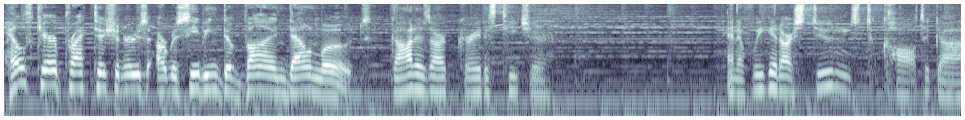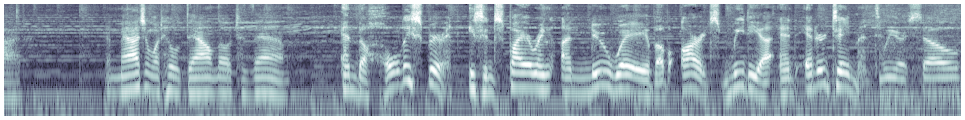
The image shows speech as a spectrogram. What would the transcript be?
Healthcare practitioners are receiving divine downloads. God is our greatest teacher. And if we get our students to call to God, imagine what He'll download to them. And the Holy Spirit is inspiring a new wave of arts, media, and entertainment. We are so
